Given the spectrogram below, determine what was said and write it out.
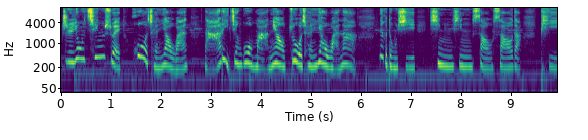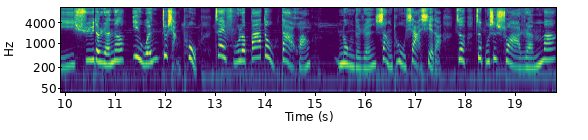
只用清水和成药丸，哪里见过马尿做成药丸啊？那个东西腥腥骚骚的，脾虚的人呢，一闻就想吐。再服了巴豆、大黄，弄得人上吐下泻的，这这不是耍人吗？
